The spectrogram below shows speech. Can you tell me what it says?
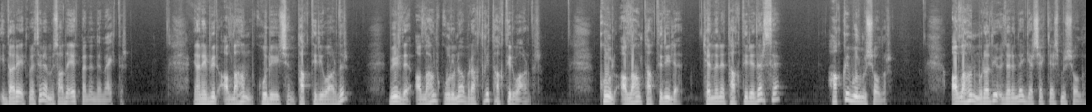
idare etmesine müsaade etmedin demektir. Yani bir Allah'ın kulu için takdiri vardır, bir de Allah'ın kuluna bıraktığı takdir vardır. Kul Allah'ın takdiriyle kendine takdir ederse hakkı bulmuş olur. Allah'ın muradı üzerinde gerçekleşmiş olur.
